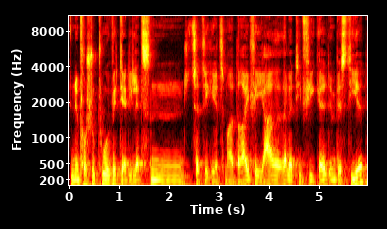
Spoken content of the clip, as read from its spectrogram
In Infrastruktur wird ja die letzten, schätze ich jetzt mal, drei, vier Jahre relativ viel Geld investiert.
